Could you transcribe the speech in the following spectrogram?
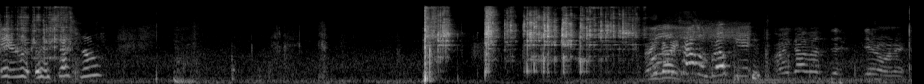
It, it's that strong. I got, Talon broke it. I got a dent on it.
